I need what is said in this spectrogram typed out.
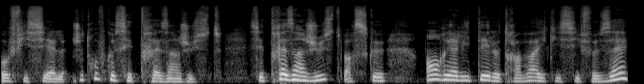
officielles. Je trouve que c'est très injuste. C'est très injuste parce que en réalité, le travail qui s'y faisait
